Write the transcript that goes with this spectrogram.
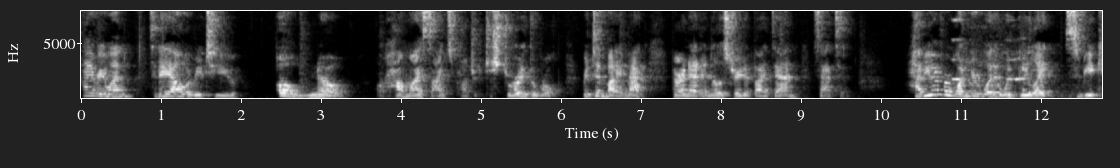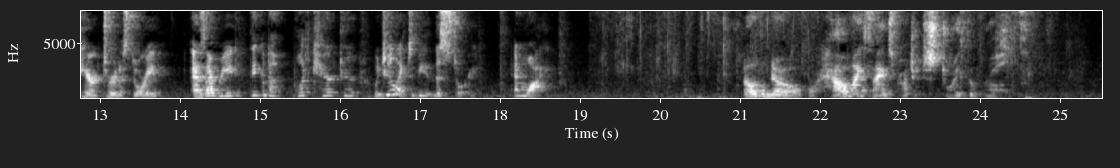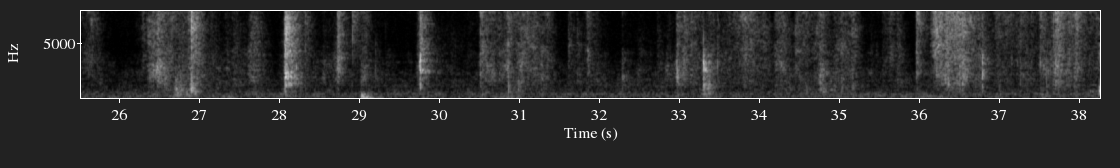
Hi everyone. Today I will read to you Oh No, or How My Science Project Destroyed the World, written by Mac Barnett and illustrated by Dan Santat. Have you ever wondered what it would be like to be a character in a story? As I read, think about what character would you like to be in this story and why? Oh No, or How My Science Project Destroyed the World.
